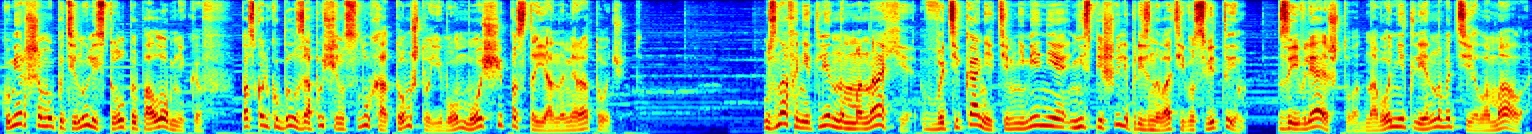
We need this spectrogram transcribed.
К умершему потянулись толпы паломников, поскольку был запущен слух о том, что его мощи постоянно мироточат. Узнав о нетленном монахе, в Ватикане, тем не менее, не спешили признавать его святым, заявляя, что одного нетленного тела мало.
